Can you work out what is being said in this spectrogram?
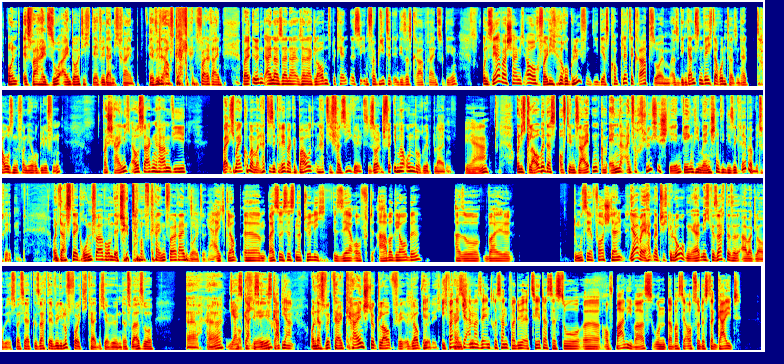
Und es war halt so eindeutig, der will da nicht rein. Der will da auf gar keinen Fall rein, weil irgendeiner seiner, seiner Glaubensbekenntnisse ihm verbietet, in dieses Grab reinzugehen. Und sehr wahrscheinlich auch, weil die Hieroglyphen, die das komplette Grab säumen, also den ganzen Weg darunter, sind halt tausende von Hieroglyphen, wahrscheinlich Aussagen haben wie, Weil ich meine, guck mal, man hat diese Gräber gebaut und hat sie versiegelt. Sie sollten für immer unberührt bleiben. Ja. Und ich glaube, dass auf den Seiten am Ende einfach Flüche stehen gegen die Menschen, die diese Gräber betreten. Und das der Grund war, warum der Typ da auf keinen Fall rein wollte. Ja, ich glaube, äh, weißt du, es ist natürlich sehr oft Aberglaube. Also, weil du musst dir vorstellen. Ja, aber er hat natürlich gelogen. Er hat nicht gesagt, dass er Aberglaube ist. Weißt, er hat gesagt, er will die Luftfeuchtigkeit nicht erhöhen. Das war so. Aha, ja, es, okay. gab, es, es gab ja und das wirkte halt kein Stück glaub, glaubwürdig. Ich fand kein das ja Stück. einmal sehr interessant, weil du erzählt hast, dass du äh, auf Bali warst und da war es ja auch so, dass der Guide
